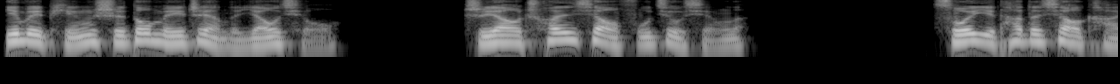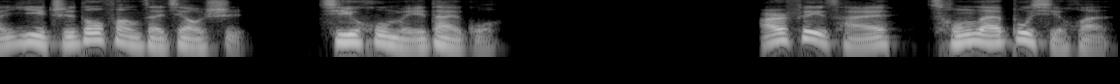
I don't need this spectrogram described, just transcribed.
因为平时都没这样的要求，只要穿校服就行了，所以他的校卡一直都放在教室，几乎没带过。而废材从来不喜欢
